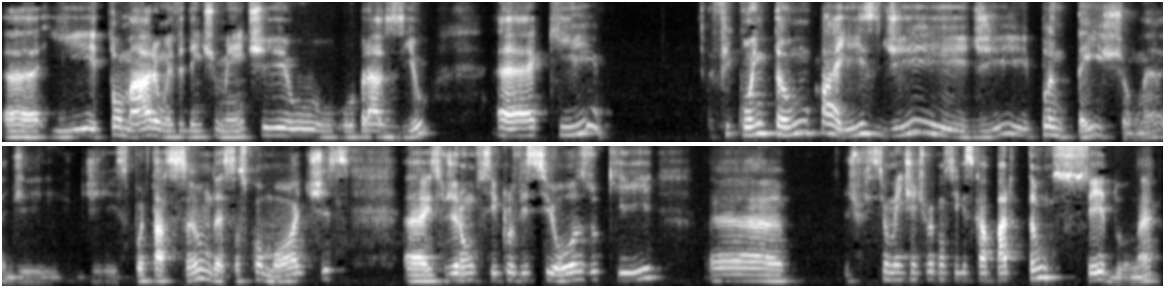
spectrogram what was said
Uh, e tomaram, evidentemente, o, o Brasil, é, que ficou então um país de, de plantation, né, de, de exportação dessas commodities. Uh, isso gerou um ciclo vicioso que é, dificilmente a gente vai conseguir escapar tão cedo, né?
